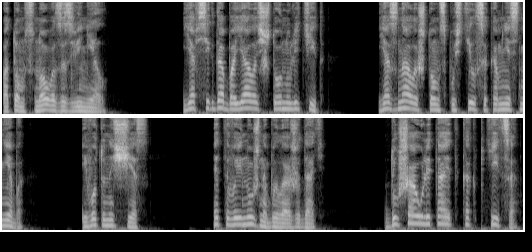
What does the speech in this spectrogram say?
потом снова зазвенел. Я всегда боялась, что он улетит. Я знала, что он спустился ко мне с неба. И вот он исчез. Этого и нужно было ожидать. Душа улетает, как птица —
